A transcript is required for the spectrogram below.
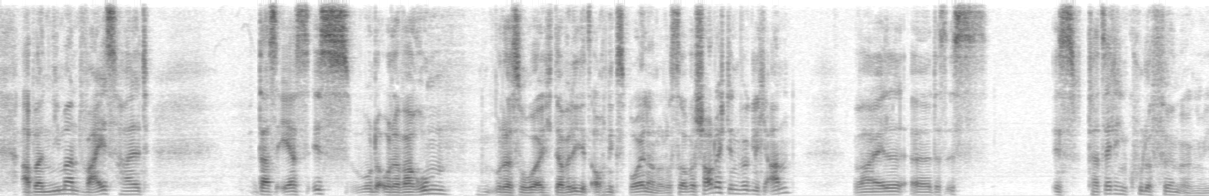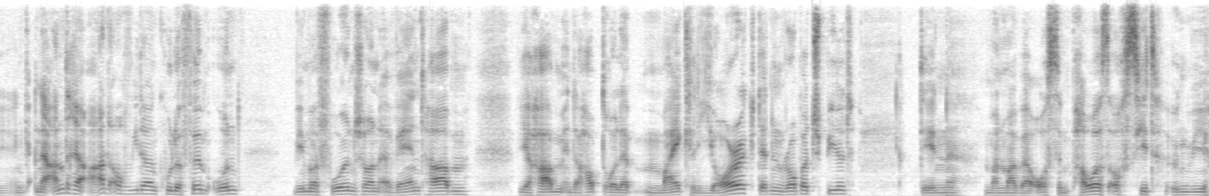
aber niemand weiß halt, dass er es ist oder, oder warum oder so. Ich, da will ich jetzt auch nichts spoilern oder so, aber schaut euch den wirklich an weil äh, das ist, ist tatsächlich ein cooler Film irgendwie. Eine andere Art auch wieder ein cooler Film und wie wir vorhin schon erwähnt haben, wir haben in der Hauptrolle Michael York, der den Robert spielt, den man mal bei Austin Powers auch sieht, irgendwie,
